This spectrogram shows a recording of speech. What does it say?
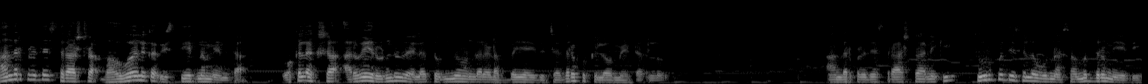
ఆంధ్రప్రదేశ్ రాష్ట్ర భౌగోళిక విస్తీర్ణం ఎంత? ఒక లక్ష అరవై రెండు వేల తొమ్మిది వందల డెబ్బై ఐదు చదరపు కిలోమీటర్లు. ఆంధ్రప్రదేశ్ రాష్ట్రానికి తూర్పు దిశలో ఉన్న సముద్రం ఏది?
